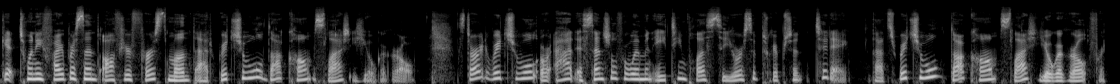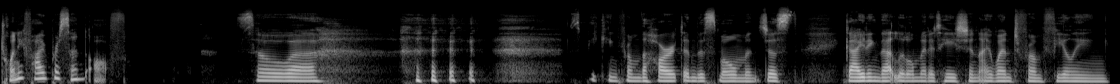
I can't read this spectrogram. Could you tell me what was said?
Get 25% off your first month at ritual.com slash yoga girl. Start Ritual or add Essential for Women 18 Plus to your subscription today. That's ritual.com slash yoga girl for 25% off. So, uh, speaking from the heart in this moment, just guiding that little meditation, I went from feeling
